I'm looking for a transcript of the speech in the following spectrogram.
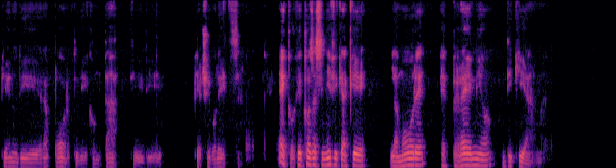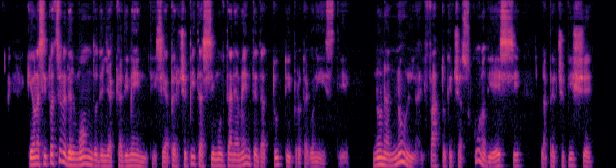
pieno di rapporti, di contatti, di piacevolezza. Ecco che cosa significa che l'amore è premio di chi ama. Che una situazione del mondo degli accadimenti sia percepita simultaneamente da tutti i protagonisti non annulla il fatto che ciascuno di essi la percepisce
